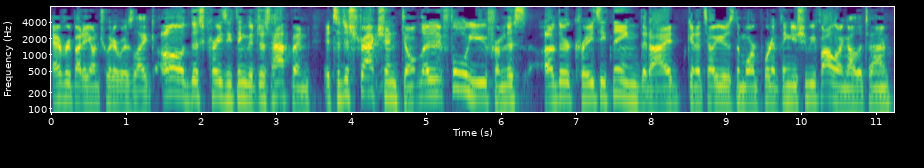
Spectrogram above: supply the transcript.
everybody on Twitter was like, "Oh, this crazy thing that just happened. It's a distraction. Don't let it fool you from this other crazy thing that I'm gonna tell you is the more important thing you should be following all the time."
